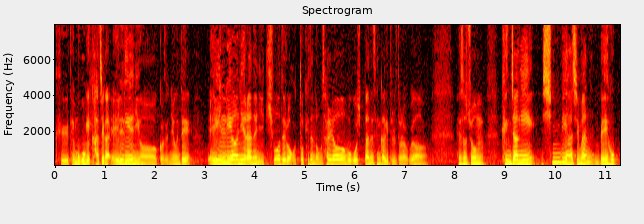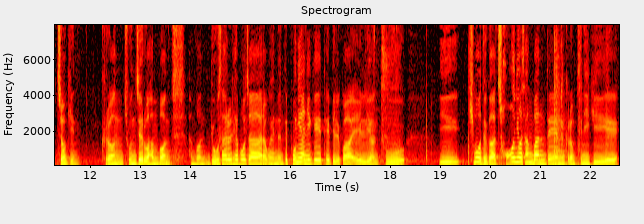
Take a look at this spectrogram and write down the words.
그 데모곡의 가제가 에일리언이었거든요. 근데 에일리언이라는 이 키워드를 어떻게든 너무 살려보고 싶다는 생각이 들더라고요. 그래서 좀 굉장히 신비하지만 매혹적인 그런 존재로 한번 한번 묘사를 해보자라고 했는데 본의 아니게 데빌과 에일리언 두 이 키워드가 전혀 상반된 그런 분위기의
